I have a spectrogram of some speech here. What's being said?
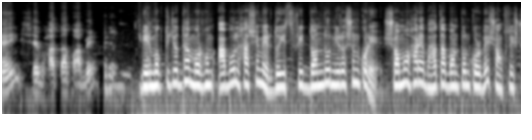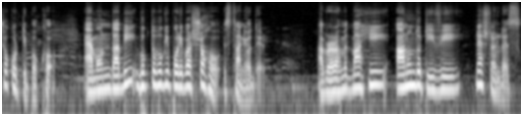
নেই, সে ভাতা পাবে। বীর মুক্তিযোদ্ধা মরহুম আবুল হাশেমের দুই স্ত্রীর দ্বন্দ্ব নিরসন করে সমহারে ভাতা বন্টন করবে সংশ্লিষ্ট কর্তৃপক্ষ। এমন দাবি ভুক্তভোগী পরিবার সহ স্থানীয়দের। Abrar Ahmed Mahi, Ananda TV, national desk.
